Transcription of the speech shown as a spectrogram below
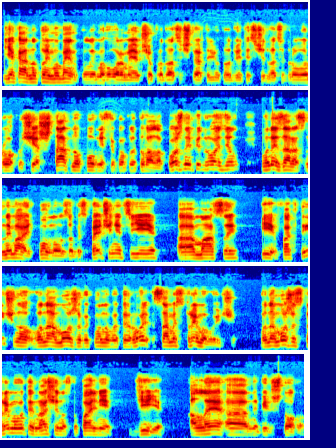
яка на той момент, коли ми говоримо, якщо про 24 лютого 2022 року, ще штатно повністю комплектувала кожний підрозділ. Вони зараз не мають повного забезпечення цієї маси, і фактично вона може виконувати роль саме стримуючи. Вона може стримувати наші наступальні дії, але е, не більш того.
